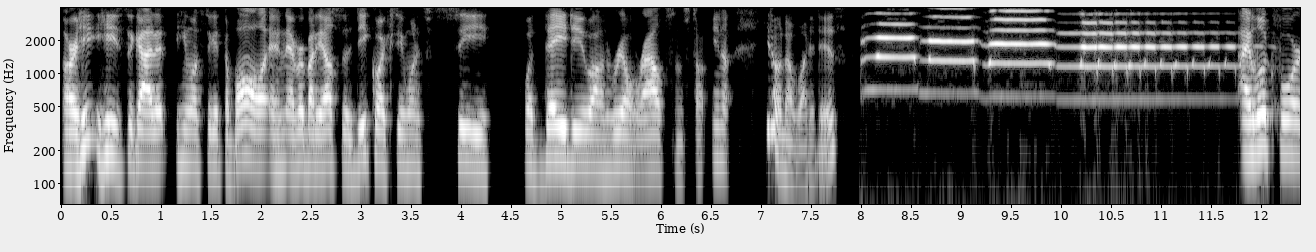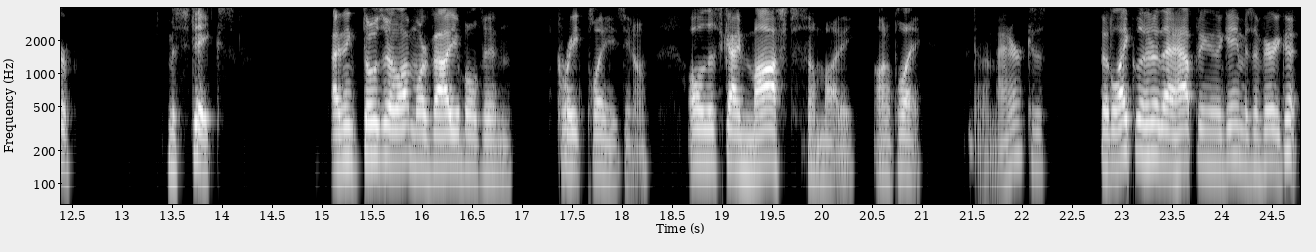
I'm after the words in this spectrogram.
or he, he's the guy that he wants to get the ball, and everybody else is the decoy because he wants to see what they do on real routes and stuff. You know, you don't know what it is. I look for mistakes. I think those are a lot more valuable than great plays, you know. Oh, this guy mossed somebody on a play. It doesn't matter because the likelihood of that happening in the game isn't very good.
